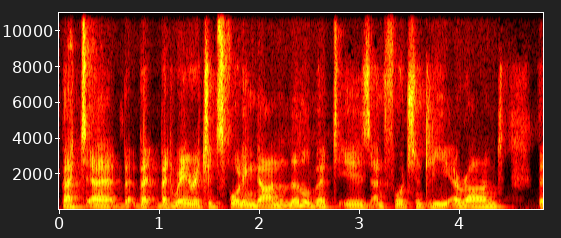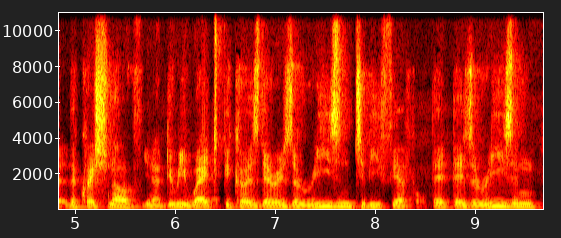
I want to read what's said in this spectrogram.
But, uh, but, but, but where Richard's falling down a little bit is unfortunately around the, the, question of, you know, do we wait because there is a reason to be fearful? There, there's a reason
